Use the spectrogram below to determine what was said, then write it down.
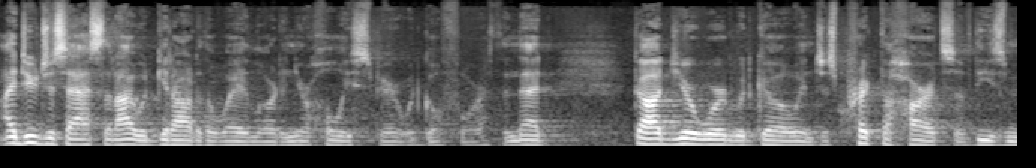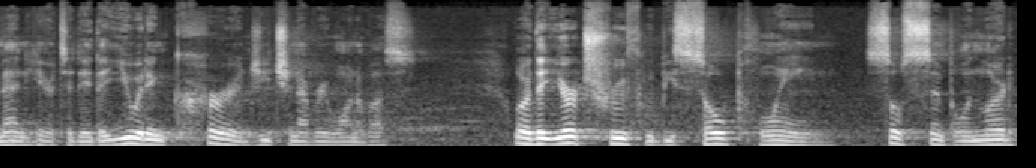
I do just ask that I would get out of the way, Lord, and your Holy Spirit would go forth, and that, God, your word would go and just prick the hearts of these men here today, that you would encourage each and every one of us. Lord, that your truth would be so plain, so simple. And Lord,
